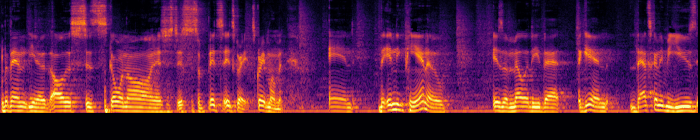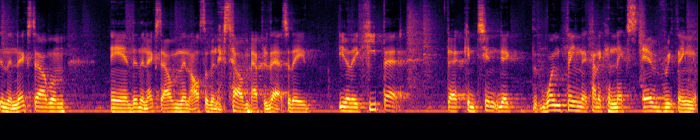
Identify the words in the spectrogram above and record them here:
but then you know all this is going on. It's just it's just a, it's it's great. It's a great moment, and the ending piano is a melody that again that's going to be used in the next album, and then the next album, then also the next album after that. So they you know they keep that that continue one thing that kind of connects everything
